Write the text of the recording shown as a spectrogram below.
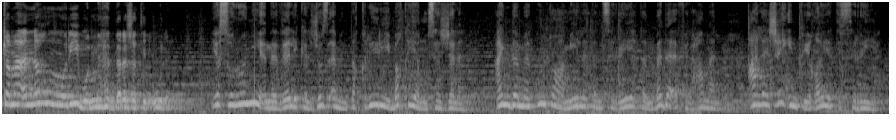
كما أنه مريب من الدرجة الأولى. يسرني أن ذلك الجزء من تقريري بقي مسجلا. عندما كنت عميلة سرية بدأ في العمل على شيء في غاية السرية.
